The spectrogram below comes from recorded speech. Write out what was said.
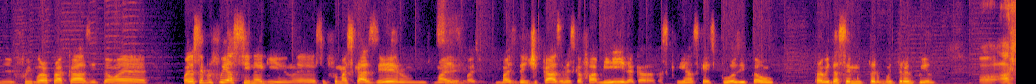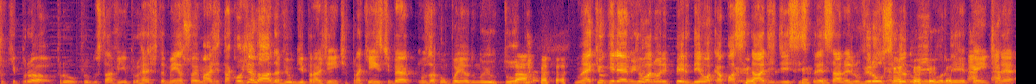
e, fui embora para casa. Então é mas eu sempre fui assim, né, Gui? Eu sempre fui mais caseiro, mais, mais, mais, dentro de casa, mesmo com a família, com as crianças, com a esposa. Então, para mim tá sendo muito, muito tranquilo. Ó, acho que pro, pro, pro Gustavinho e pro resto também, a sua imagem tá congelada, viu, Gui, pra gente. Para quem estiver nos acompanhando no YouTube, tá. não é que o Guilherme Giovannoni perdeu a capacidade de se expressar, ele não virou o cigano Igor, de repente, né?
